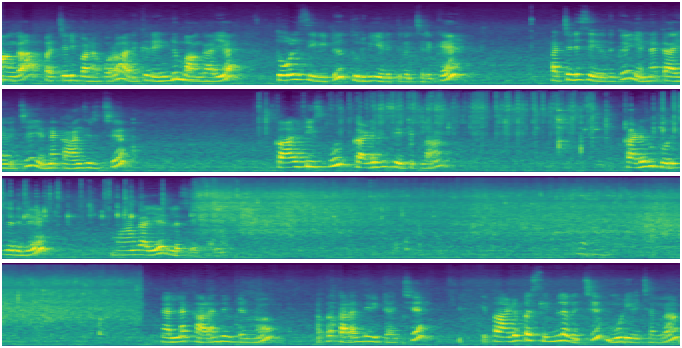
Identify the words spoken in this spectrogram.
மாங்காய் பச்சடி பண்ண போகிறோம் அதுக்கு ரெண்டு மாங்காயை தோல் சீவிட்டு துருவி எடுத்து வச்சுருக்கேன். பச்சடி செய்கிறதுக்கு எண்ணெய் காய வச்சு எண்ணெய் காஞ்சிருச்சு. கால் டீஸ்பூன் கடுகு சேர்த்துக்கலாம். கடுகு பொரிஞ்சதுமே மாங்காயை இதில் சேர்த்துக்கலாம். நல்லா கலந்து விட்டணும் அப்போ கலந்து விட்டாச்சு. இப்போ அடுப்பை சிம்மில் வச்சு மூடி வச்சிடலாம்.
